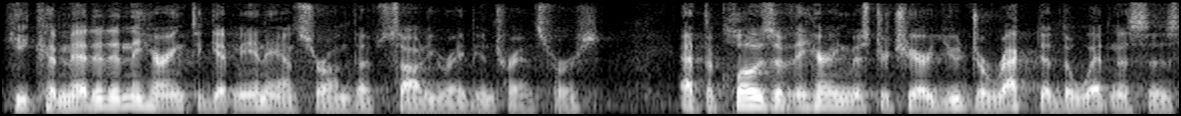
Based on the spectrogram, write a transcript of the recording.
He committed in the hearing to get me an answer on the Saudi Arabian transfers. At the close of the hearing, Mr. Chair, you directed the witnesses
